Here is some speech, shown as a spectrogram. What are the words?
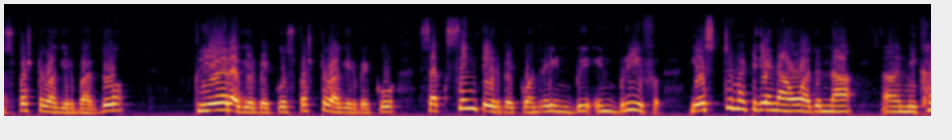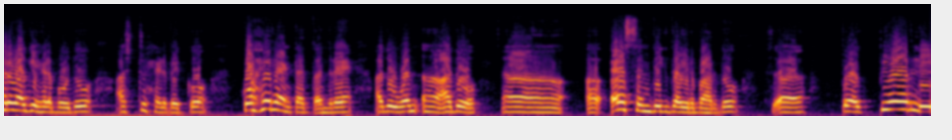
ಅಸ್ಪಷ್ಟವಾಗಿರಬಾರ್ದು. ಕ್ಲಿಯರ್ ಆಗಿರಬೇಕು, ಸ್ಪಷ್ಟವಾಗಿರಬೇಕು. ಸಕ್ಸಿಂಕ್ಟ್ ಇರಬೇಕು ಅಂದರೆ ಇನ್ ಬಿ ಇನ್ ಬ್ರೀಫ್ ಎಷ್ಟು ಮಟ್ಟಿಗೆ ನಾವು ಅದನ್ನು ನಿಖರವಾಗಿ ಹೇಳ್ಬೋದು ಅಷ್ಟು ಹೇಳಬೇಕು. ಕೊಹೆರೆಂಟ್ ಅಂತಂದರೆ ಅದು ಒನ್ ಅದು ಅಸಂದಿಗ್ಧ ಇರಬಾರ್ದು. ಪ್ಯೂರ್ಲಿ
